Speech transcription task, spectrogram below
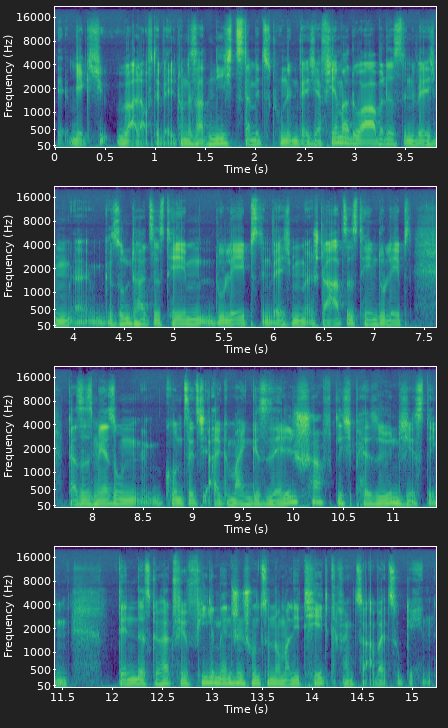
wirklich überall auf der Welt. Und das hat nichts damit zu tun, in welcher Firma du arbeitest, in welchem äh, Gesundheitssystem du lebst, in welchem Staatssystem du lebst. Das ist mehr so ein grundsätzlich allgemein gesellschaftlich persönliches Ding. Denn das gehört für viele Menschen schon zur Normalität, krank zur Arbeit zu gehen.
